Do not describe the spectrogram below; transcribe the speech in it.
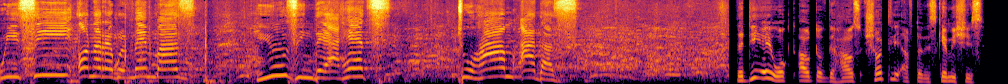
We see honorable members using their heads to harm others. The DA walked out of the House shortly after the skirmishes.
